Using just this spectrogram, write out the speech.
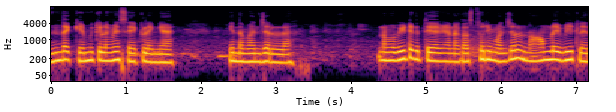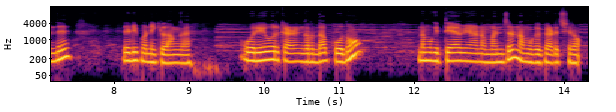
எந்த கெமிக்கலுமே சேர்க்கலைங்க இந்த மஞ்சளில். நம்ம வீட்டுக்கு தேவையான கஸ்தூரி மஞ்சள் நாமளே வீட்டிலேருந்து ரெடி பண்ணிக்கலாங்க. ஒரே ஒரு கிழங்கு இருந்தால் போதும். நமக்கு தேவையான மஞ்சள் நமக்கு கிடச்சிடும்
